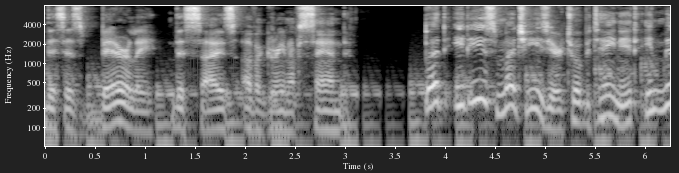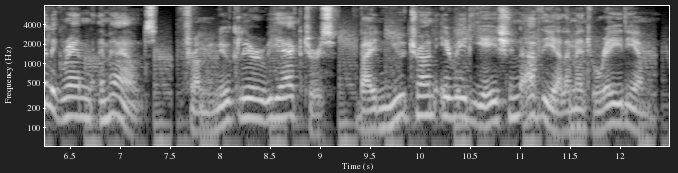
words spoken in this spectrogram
This is barely the size of a grain of sand. But it is much easier to obtain it in milligram amounts from nuclear reactors by neutron irradiation of the element radium.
